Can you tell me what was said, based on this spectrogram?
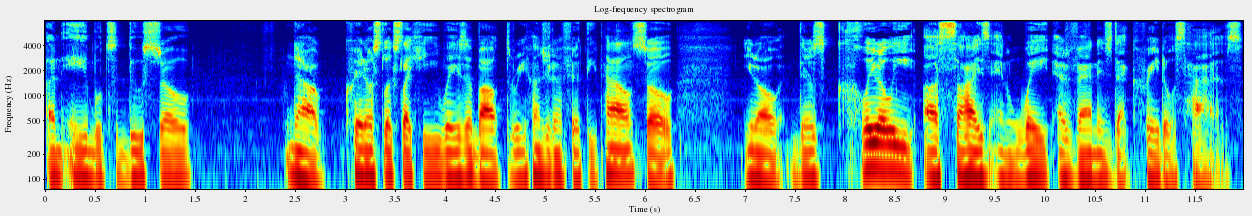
unable to do so. Now, Kratos looks like he weighs about 350 pounds, so you know, there's clearly a size and weight advantage that Kratos has.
